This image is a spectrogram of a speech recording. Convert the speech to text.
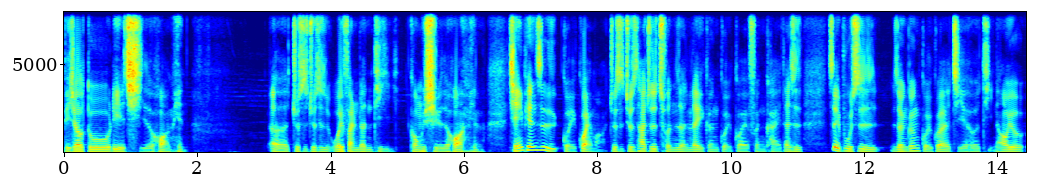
比较多猎奇的画面，呃，就是就是违反人体。工学的画面了。前一篇是鬼怪嘛，就是就是它就是纯人类跟鬼怪分开，但是这一部是人跟鬼怪的结合体，然后又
